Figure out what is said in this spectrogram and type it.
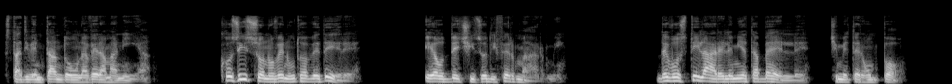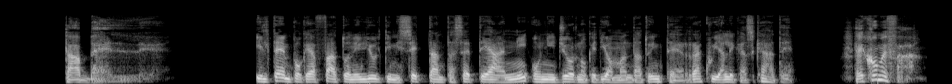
Sta diventando una vera mania. Così sono venuto a vedere e ho deciso di fermarmi. Devo stilare le mie tabelle, ci metterò un po'. Tabelle. Il tempo che ha fatto negli ultimi 77 anni, ogni giorno che Dio ha mandato in terra, qui alle cascate. E come fa?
